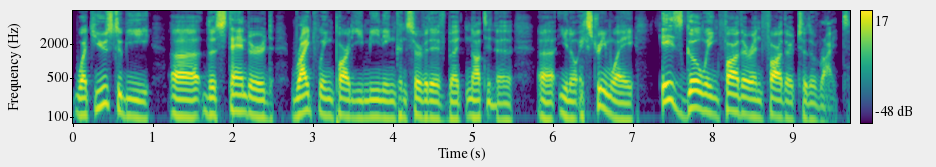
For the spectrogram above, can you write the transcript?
what used to be uh, the standard right wing party, meaning conservative, but not in a uh, you know extreme way, is going farther and farther to the right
